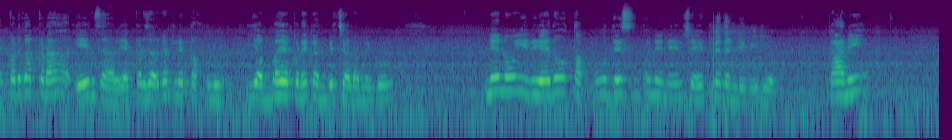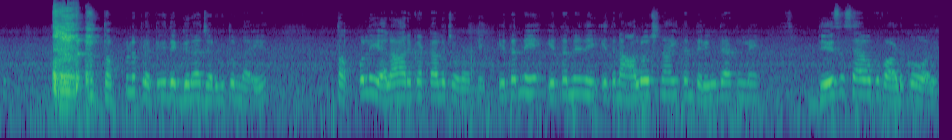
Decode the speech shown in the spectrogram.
ఎక్కడికక్కడ ఏం సార్? ఎక్కడ జరగట్లేదు తప్పులు? ఈ అబ్బాయి ఒక్కడే కనిపించాడా మీకు? నేను ఇది ఏదో తప్పు ఉద్దేశంతో నేనేం చేయట్లేదండి వీడియో. కానీ తప్పులు ప్రతి దగ్గర జరుగుతున్నాయి. తప్పులు ఎలా అరికట్టాలో చూడండి. ఇతన్ని ఇతని ఇతని ఆలోచన ఇతని తెలివితేటల్ని దేశ సేవకు వాడుకోవాలి.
